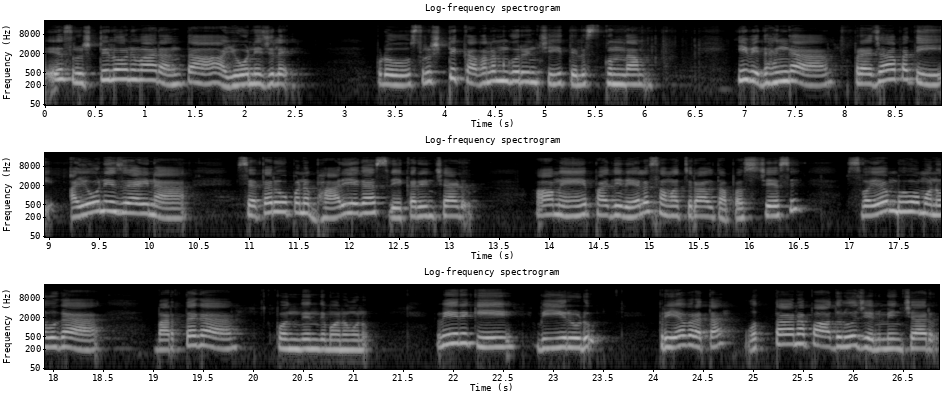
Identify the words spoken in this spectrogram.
ఈ సృష్టిలోని వారంతా అయోనిజులే. ఇప్పుడు సృష్టి కథనం గురించి తెలుసుకుందాం. ఈ విధంగా ప్రజాపతి అయోనిజ అయిన శతరూపణ భార్యగా స్వీకరించాడు. ఆమె పదివేల సంవత్సరాలు తపస్సు చేసి స్వయంభువ మనువుగా భర్తగా పొందింది మనువును. వీరికి వీరుడు ప్రియవ్రత ఉత్తానపాదులు జన్మించారు.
